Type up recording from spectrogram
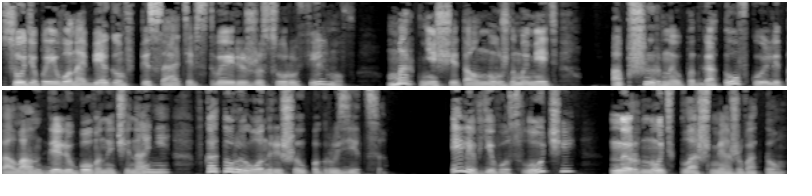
Судя по его набегам в писательство и режиссуру фильмов, Марк не считал нужным иметь обширную подготовку или талант для любого начинания, в которое он решил погрузиться. Или в его случае нырнуть плашмя животом.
